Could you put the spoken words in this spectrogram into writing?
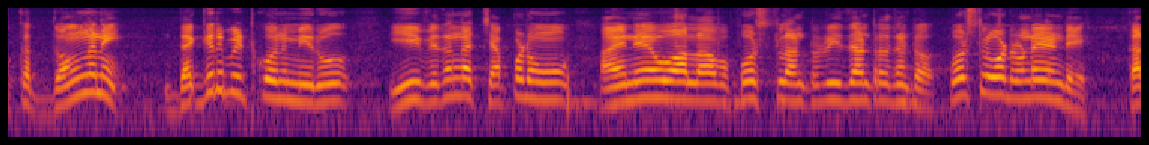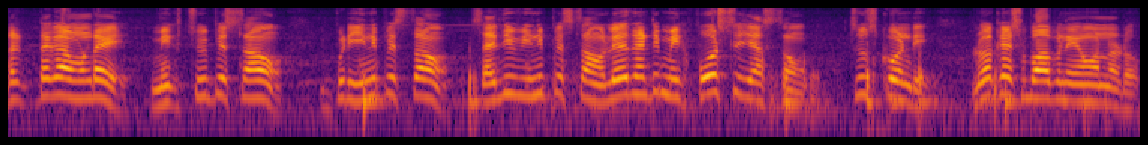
ఒక దొంగని దగ్గర పెట్టుకొని మీరు ఈ విధంగా చెప్పడం ఆయనే వాళ్ళ పోస్టులు అంటారు ఇది అంటారు ఇది అంటారు పోస్టులు కూడా ఉన్నాయండి. కరెక్ట్గా ఉన్నాయి. మీకు చూపిస్తాం. ఇప్పుడు వినిపిస్తాం. చదివి వినిపిస్తాం. లేదంటే మీకు పోస్ట్ చేస్తాం. చూసుకోండి. లోకేష్ బాబుని ఏమన్నాడు?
